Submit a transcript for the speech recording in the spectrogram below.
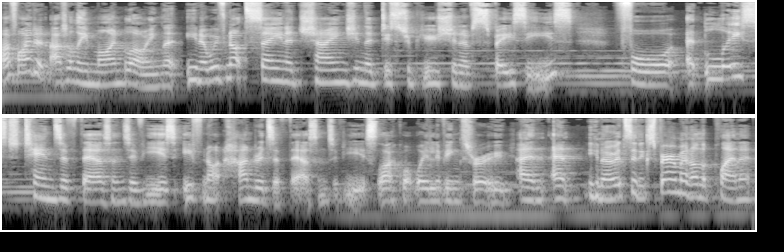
I find it utterly mind blowing that, you know, we've not seen a change in the distribution of species for at least tens of thousands of years, if not hundreds of thousands of years, like what we're living through. And, and you know, it's an experiment on the planet.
